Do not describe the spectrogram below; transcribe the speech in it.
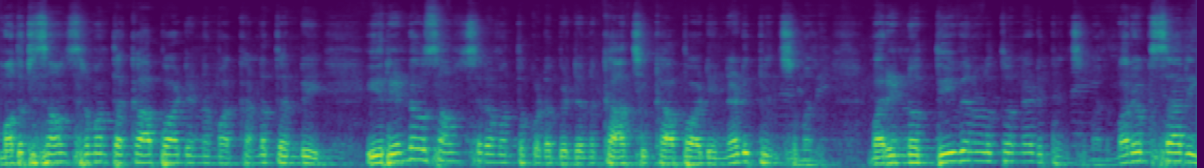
మొదటి సంవత్సరం అంతా కాపాడిన మా కన్న తండ్రి ఈ రెండవ సంవత్సరం అంతా కూడా బిడ్డను కాచి కాపాడి నడిపించమని మరెన్నో దీవెనలతో నడిపించమని మరొకసారి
